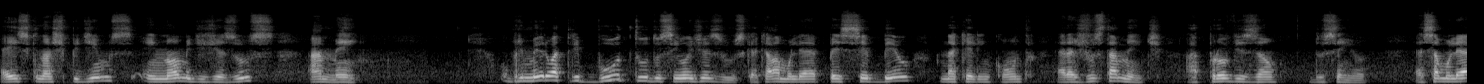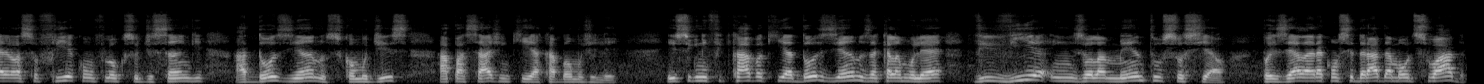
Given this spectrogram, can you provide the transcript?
É isso que nós te pedimos, em nome de Jesus. Amém. O primeiro atributo do Senhor Jesus que aquela mulher percebeu naquele encontro era justamente a provisão do Senhor. Essa mulher ela sofria com o fluxo de sangue há 12 anos, como diz a passagem que acabamos de ler. Isso significava que há 12 anos aquela mulher vivia em isolamento social, pois ela era considerada amaldiçoada.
